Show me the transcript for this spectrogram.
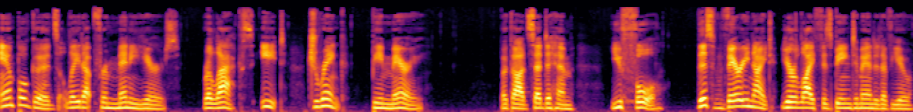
ample goods laid up for many years. Relax, eat, drink, be merry. But God said to him, You fool. This very night your life is being demanded of you,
